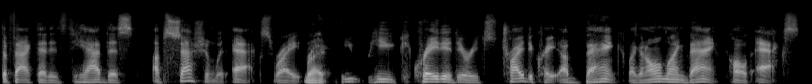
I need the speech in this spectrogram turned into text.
the fact that he had this obsession with X, right? Right. He he created or he tried to create a bank, like an online bank called X.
